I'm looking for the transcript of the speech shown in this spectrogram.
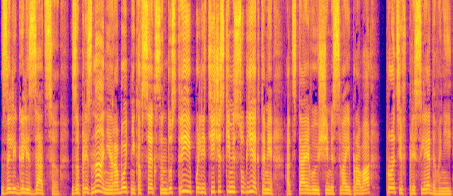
за легализацию, за признание работников секс-индустрии политическими субъектами, отстаивающими свои права против преследований,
